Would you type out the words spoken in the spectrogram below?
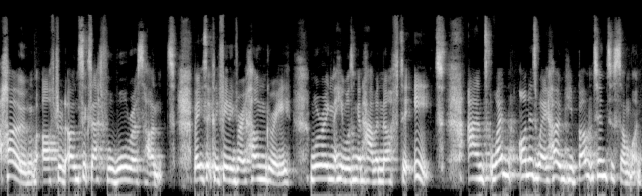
home after an unsuccessful walrus hunt, basically feeling very hungry, worrying that he wasn't going to have enough to eat. And when on his way home, he bumped into someone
